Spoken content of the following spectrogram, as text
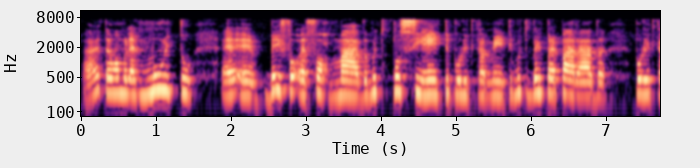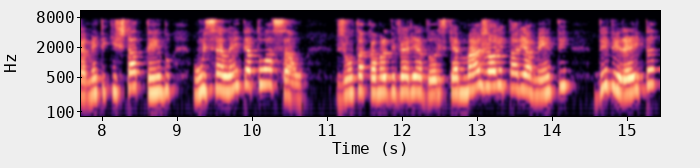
Tá? Então, é uma mulher muito é, é, bem é, formada, muito consciente politicamente, muito bem preparada politicamente que está tendo uma excelente atuação junto à Câmara de Vereadores, que é majoritariamente de direita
